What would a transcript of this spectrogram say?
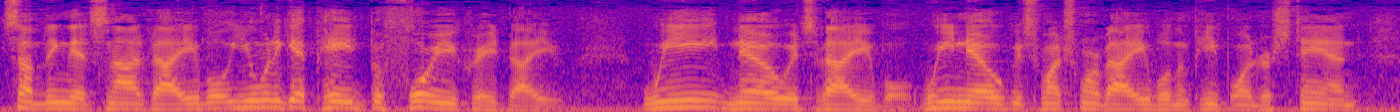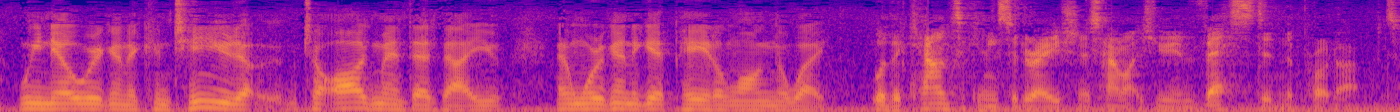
something that's not valuable, you want to get paid before you create value. We know it's valuable. We know it's much more valuable than people understand. We know we're going to continue to, to augment that value, and we're going to get paid along the way. Well, the counter consideration is how much you invest in the product.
